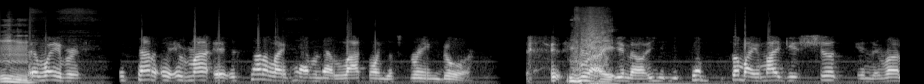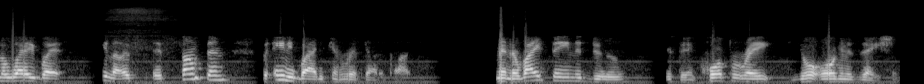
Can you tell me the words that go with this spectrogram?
Mhm. That waiver, it's kind of, it, remind, it's kind of like having that lock on your screen door. Right. you know, you, you, somebody might get shook and they run away, but you know, it's it's something. But anybody can rip that apart. Man, the right thing to do is to incorporate your organization.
